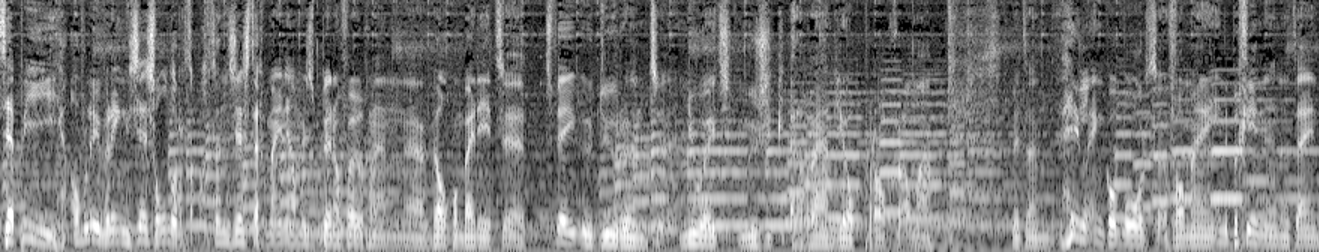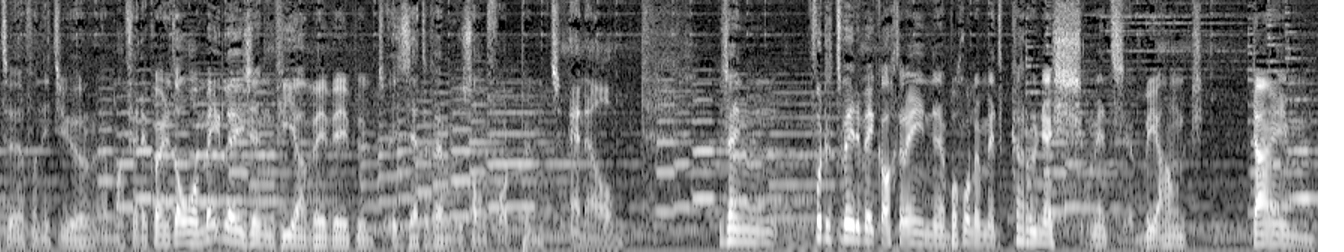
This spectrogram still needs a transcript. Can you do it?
Zeppi, aflevering 668. Mijn naam is Benno Veugen en uh, welkom bij dit uh, twee uur durend New Age muziek radioprogramma. Met een heel enkel woord van mij in het begin en het eind van dit uur. Maar verder kan je het allemaal meelezen via www.zfmzandvoort.nl We zijn voor de tweede week achtereen begonnen met Karunesh met Behind Time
